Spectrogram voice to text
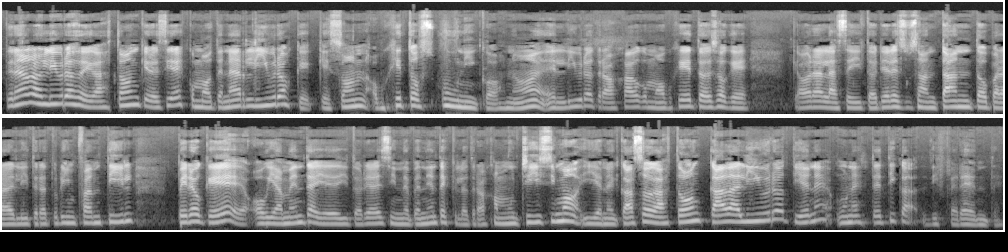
Tener los libros de Gastón, quiero decir, es como tener libros que, que son objetos únicos, ¿no? El libro trabajado como objeto, eso que, que ahora las editoriales usan tanto para la literatura infantil, pero que obviamente hay editoriales independientes que lo trabajan muchísimo y en el caso de Gastón, cada libro tiene una estética diferente.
